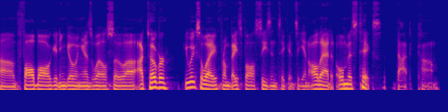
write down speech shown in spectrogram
Um, fall ball getting going as well. So uh, October, a few weeks away from baseball season tickets. Again, all that at OleMissTix.com.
